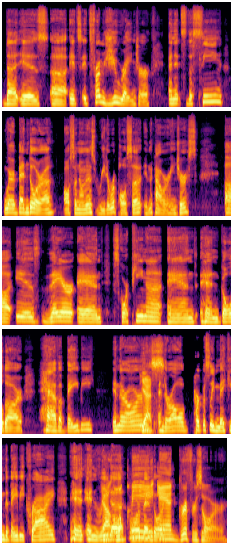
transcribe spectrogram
that is uh it's it's from Zyuranger and it's the scene where Bandora, also known as Rita Repulsa in the Power Rangers, uh is there and Scorpina and and Goldar have a baby in their arms Yes. and they're all purposely making the baby cry and and Rita yeah, or Bandora and Grifforzer.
